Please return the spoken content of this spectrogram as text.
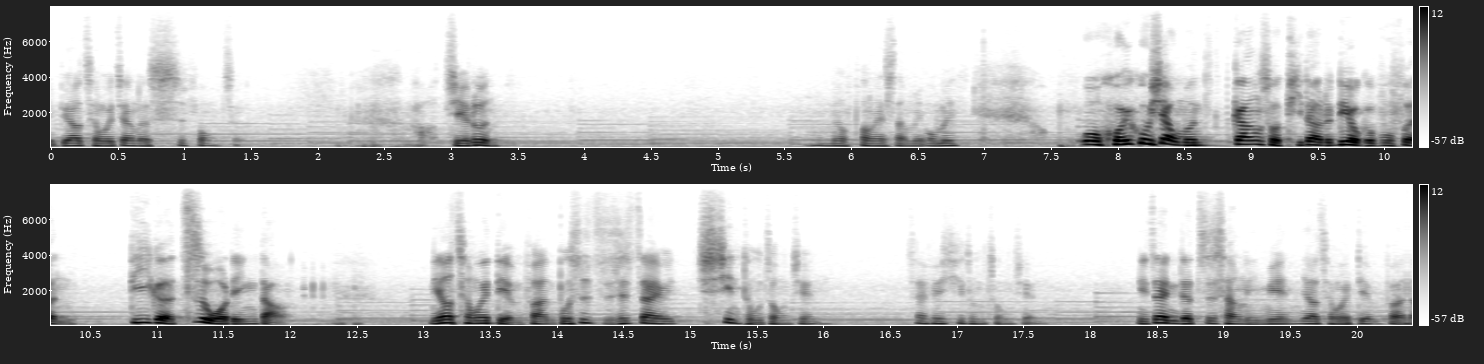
也不要成为这样的侍奉者。好，结论没有放在上面。我们我回顾一下我们刚刚所提到的六个部分。第一个，自我领导，你要成为典范，不是只是在信徒中间，在非信徒中间，你在你的职场里面要成为典范。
